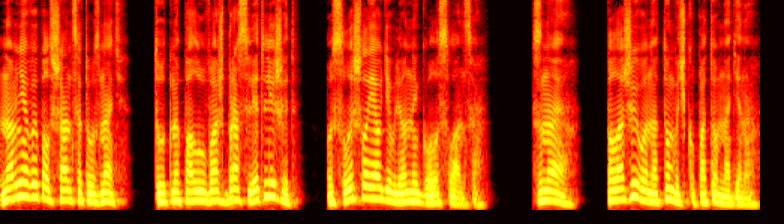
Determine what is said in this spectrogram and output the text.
Но мне выпал шанс это узнать. Тут на полу ваш браслет лежит. Услышал я удивленный голос Ланса. Знаю. Положи его на тумбочку, потом надену.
